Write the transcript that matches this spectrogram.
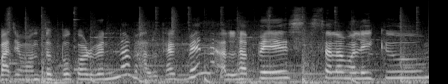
বাজে মন্তব্য করবেন না। ভালো থাকবেন। আল্লাহ হাফেজ। সালাম আলাইকুম।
